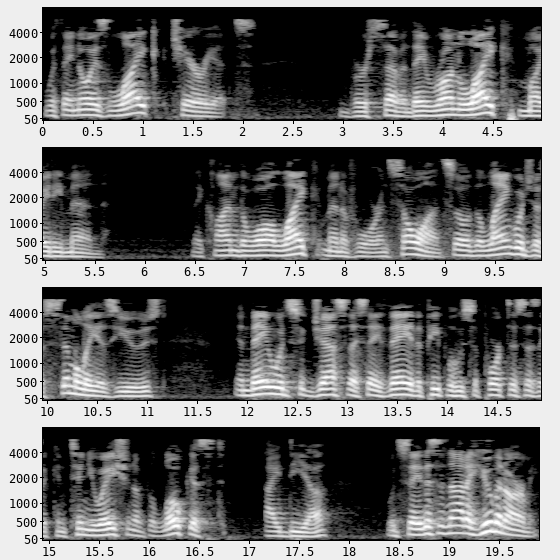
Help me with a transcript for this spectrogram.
with a noise like chariots. Verse 7 They run like mighty men. They climb the wall like men of war, and so on. So the language of simile is used, and they would suggest, I say they, the people who support this as a continuation of the locust idea, would say this is not a human army.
